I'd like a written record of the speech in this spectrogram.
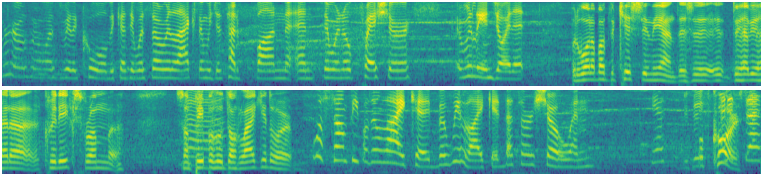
rehearsal was really cool because it was so relaxed and we just had fun and there were no pressure. I really enjoyed it. But what about the kiss in the end? Is it, do have you had uh, critiques from uh, some people who Uh, don't like it or? Well, some people don't like it, but we like it. That's our show and yes. Of And course. it's, uh,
